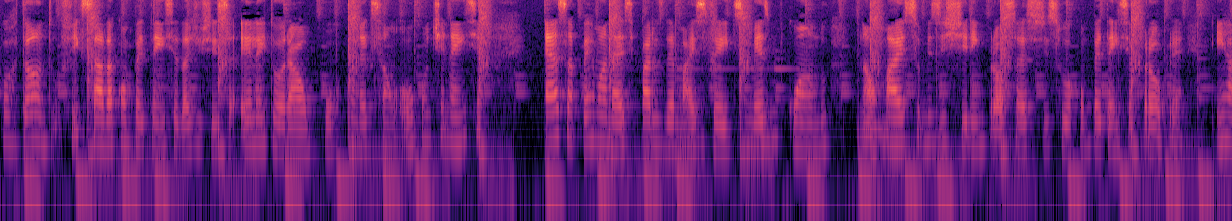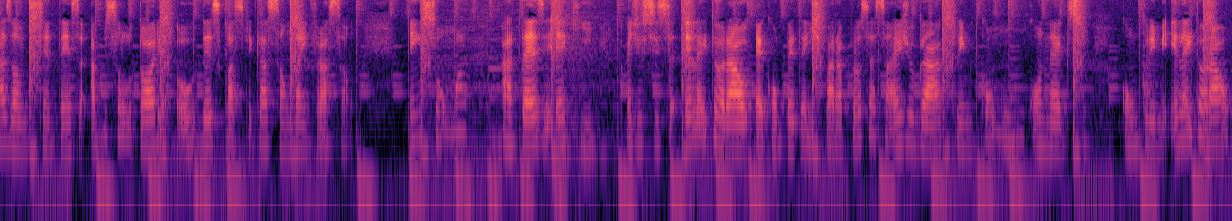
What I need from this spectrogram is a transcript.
Portanto, fixada a competência da Justiça Eleitoral por conexão ou continência, essa permanece para os demais feitos, mesmo quando não mais subsistirem processos de sua competência própria em razão de sentença absolutória ou desclassificação da infração. Em suma, a tese é que a Justiça Eleitoral é competente para processar e julgar crime comum conexo com crime eleitoral,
